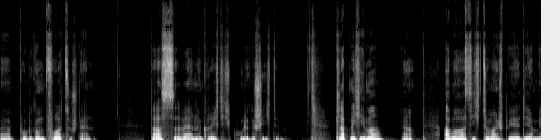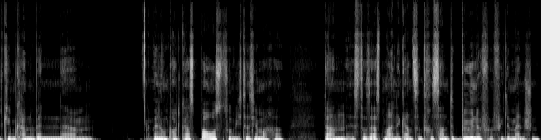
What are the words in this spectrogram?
äh, Publikum vorzustellen. Das wäre eine richtig coole Geschichte. Klappt nicht immer, ja. Aber was ich zum Beispiel dir mitgeben kann, wenn, ähm, wenn du einen Podcast baust, so wie ich das hier mache, dann ist das erstmal eine ganz interessante Bühne für viele Menschen.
